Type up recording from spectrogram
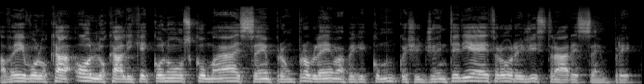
avevo loca- ho locali che conosco, ma è sempre un problema perché comunque c'è gente dietro, registrare è sempre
